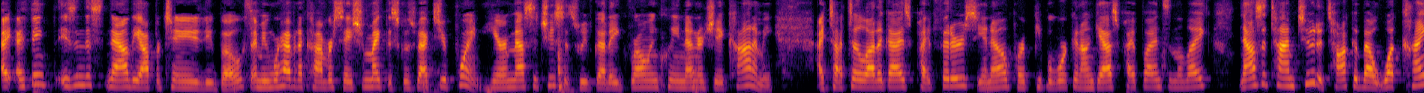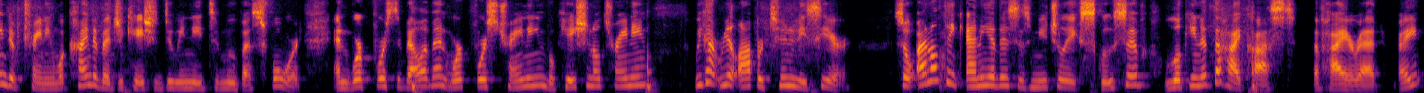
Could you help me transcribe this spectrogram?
I, I, think isn't this now the opportunity to do both? I mean, we're having a conversation, Mike. This goes back to your point. Here in Massachusetts, we've got a growing clean energy economy. I talked to a lot of guys, pipe fitters, you know, people working on gas pipelines and the like. Now's the time too to talk about what kind of training, what kind of education do we need to move us forward, and workforce development, workforce training, vocational training we got real opportunities here. So I don't think any of this is mutually exclusive looking at the high cost of higher ed, right?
